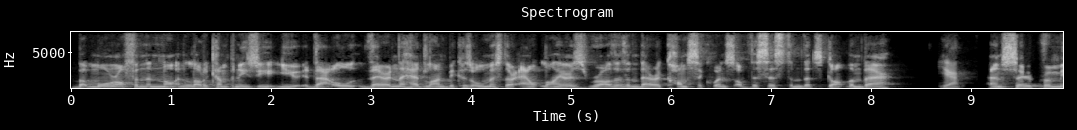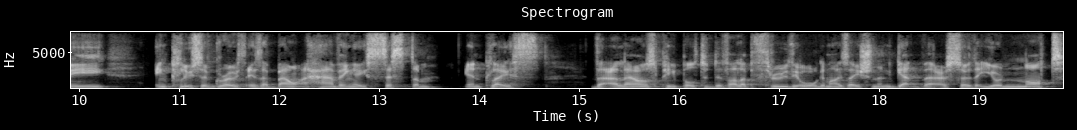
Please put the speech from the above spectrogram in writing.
but more often than not, in a lot of companies, you, you that all they're in the headline because almost they're outliers rather than they're a consequence of the system that's got them there. Yeah. And so for me, inclusive growth is about having a system in place that allows people to develop through the organization and get there so that you're not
